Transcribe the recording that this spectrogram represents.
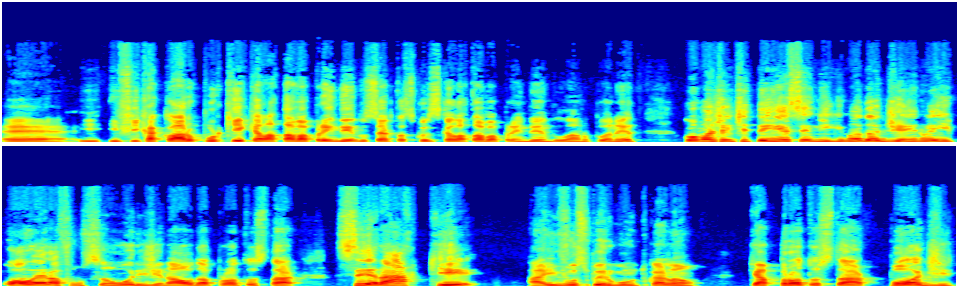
É, e, e, fica claro por que, que ela estava aprendendo certas coisas que ela estava aprendendo lá no planeta, como a gente tem esse enigma da Janeway e qual era a função original da Protostar. Será que, aí vos pergunto, Carlão, que a Protostar pode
